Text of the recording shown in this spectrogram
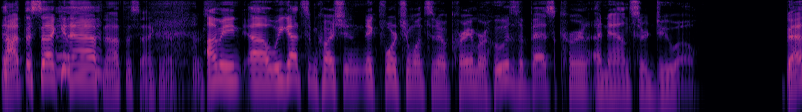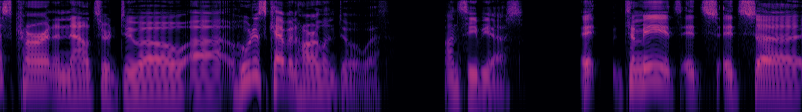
not the second half. Not the second half. I mean, uh, we got some question. Nick Fortune wants to know Kramer, who is the best current announcer duo? Best current announcer duo. Uh, who does Kevin Harlan do it with on CBS? It to me, it's it's it's. Uh,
